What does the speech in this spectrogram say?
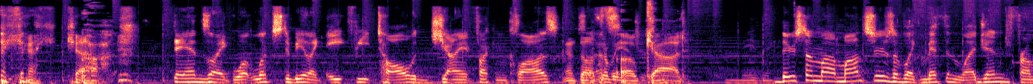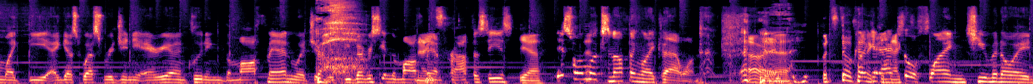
Ah. Stands like what looks to be like eight feet tall with giant fucking claws. That's So awesome. oh god. Amazing. There's some uh, monsters of like myth and legend from like the I guess West Virginia area, including the Mothman. Which if, if you've ever seen the Mothman Nice. prophecies, Yeah. this one looks nothing like that one. All right. Yeah. But still kind like of an actual flying humanoid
